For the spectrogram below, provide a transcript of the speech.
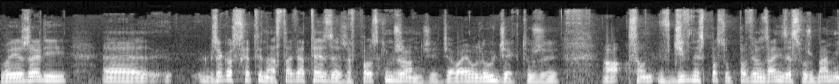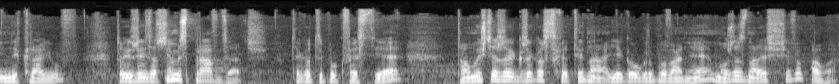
Bo jeżeli e, Grzegorz Schetyna stawia tezę, że w polskim rządzie działają ludzie, którzy no, są w dziwny sposób powiązani ze służbami innych krajów, to jeżeli zaczniemy sprawdzać tego typu kwestie, to myślę, że Grzegorz Schetyna i jego ugrupowanie może znaleźć się w opałach.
